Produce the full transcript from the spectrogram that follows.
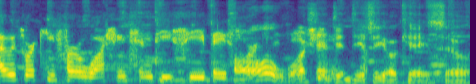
I was working for a Washington D.C. based. oh. Washington D.C. Okay, so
